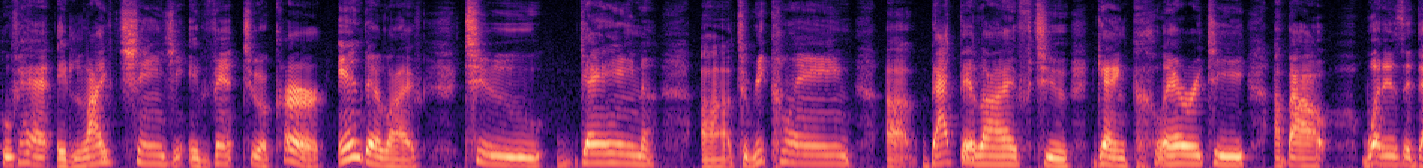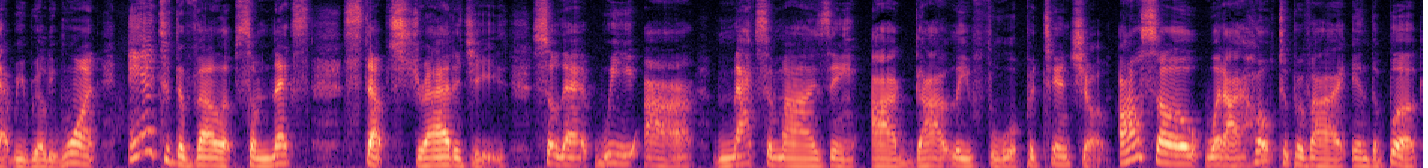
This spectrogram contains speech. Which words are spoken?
who've had a life changing event to occur in their life to gain uh, to reclaim uh, back their life, to gain clarity about what is it that we really want and to develop some next step strategies so that we are maximizing our godly full potential. Also, what I hope to provide in the book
